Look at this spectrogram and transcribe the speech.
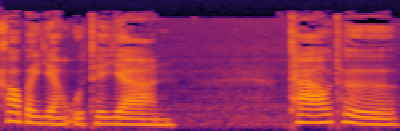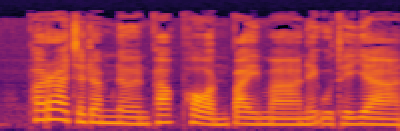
เข้าไปยังอุทยาน เท้าเธอพระราชดำเนินพักผ่อนไปมาในอุทยาน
